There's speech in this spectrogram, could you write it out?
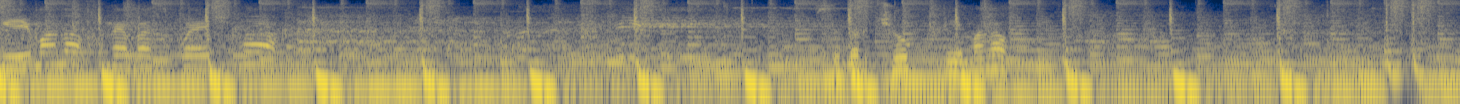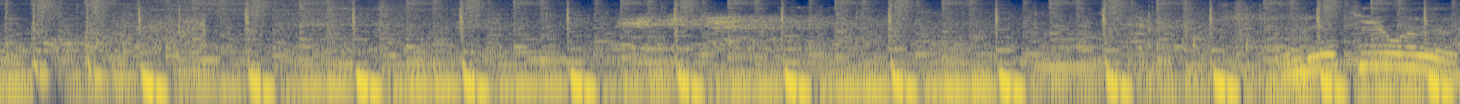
Піманов небезпечно. Сидорчук, Піманов. Летіли.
